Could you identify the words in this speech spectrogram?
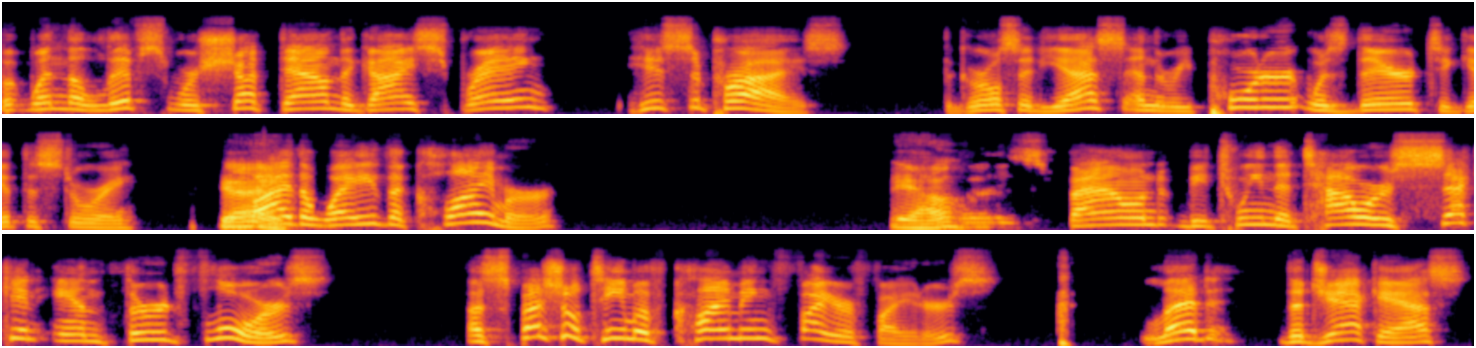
but when the lifts were shut down, the guy sprang his surprise. The girl said yes, and the reporter was there to get the story. Okay. By the way, the climber yeah. was found between the tower's second and third floors. A special team of climbing firefighters led the jackass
